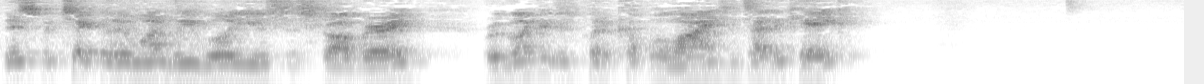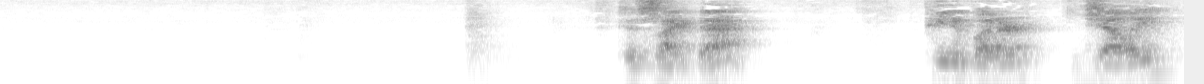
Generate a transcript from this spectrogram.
This particular one, we will use the strawberry. We're going to just put a couple lines inside the cake. Just like that. Peanut butter, jelly.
